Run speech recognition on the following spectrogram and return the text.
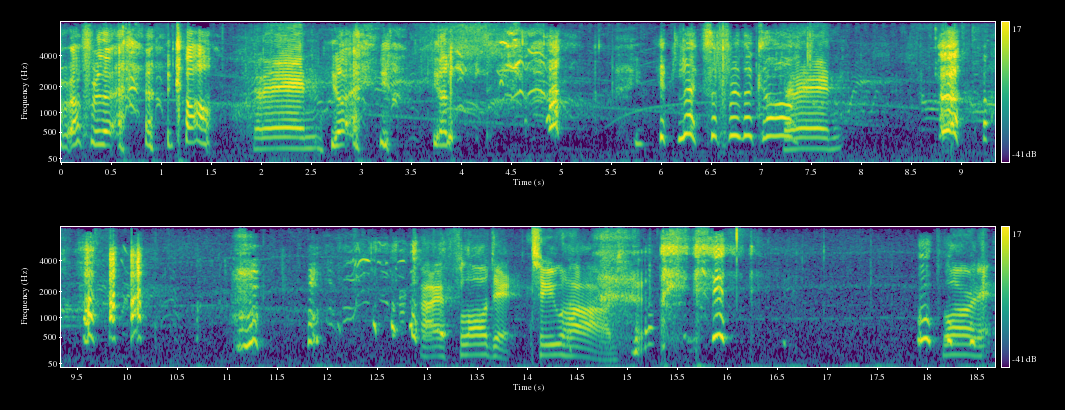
are through the car. Get in. Your your, your laser through the car. Get in. I floored it too hard. Flooring it.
